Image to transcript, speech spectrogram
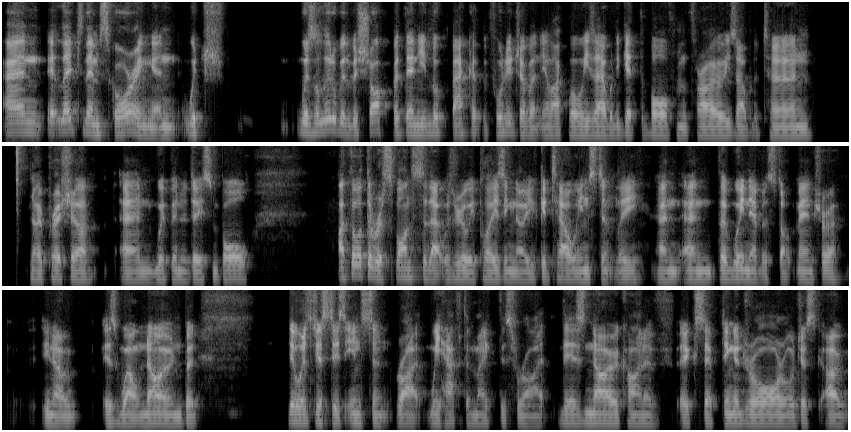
and it led to them scoring, and which was a little bit of a shock. But then you look back at the footage of it and you're like, well, he's able to get the ball from the throw, he's able to turn, no pressure, and whip in a decent ball. I thought the response to that was really pleasing, though. You could tell instantly, and and the "we never stop" mantra, you know, is well known, but there was just this instant right. We have to make this right. There's no kind of accepting a draw or just oh,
